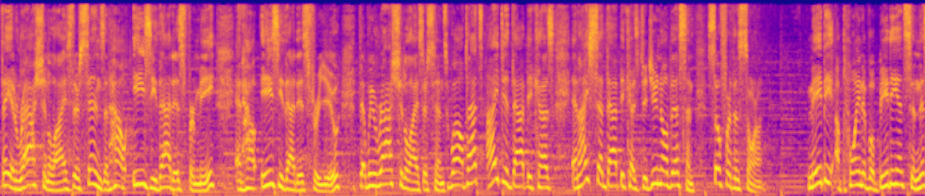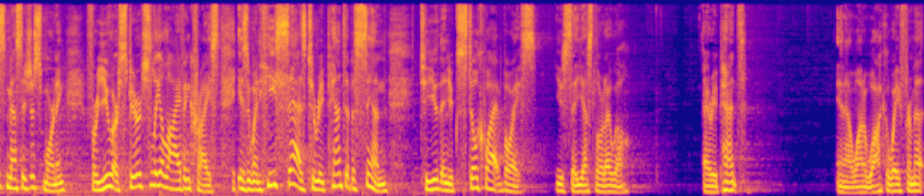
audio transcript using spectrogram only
they had rationalized their sins and how easy that is for me and how easy that is for you that we rationalize our sins. Well, that's I did that because and I said that because did you know this and so forth and so on. Maybe a point of obedience in this message this morning for you are spiritually alive in Christ is when he says to repent of a sin to you, then your still quiet voice, you say, Yes, Lord, I will. I repent and I want to walk away from it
